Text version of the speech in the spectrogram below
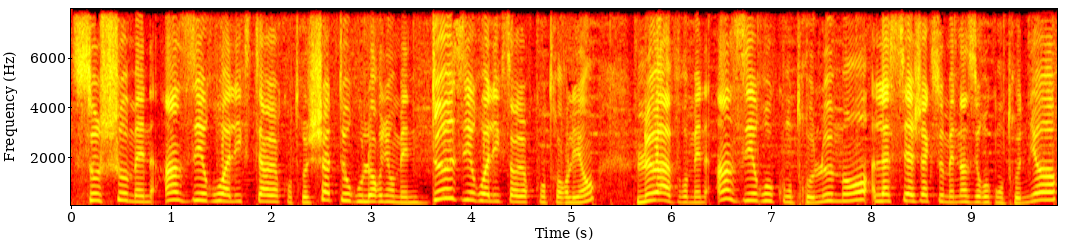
Sochaux mène 1-0 à l'extérieur contre Châteauroux. Lorient mène 2-0 à l'extérieur contre Orléans. Le Havre mène 1-0 contre Le Mans. L'AC Ajaccio mène 1-0 contre Niort.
